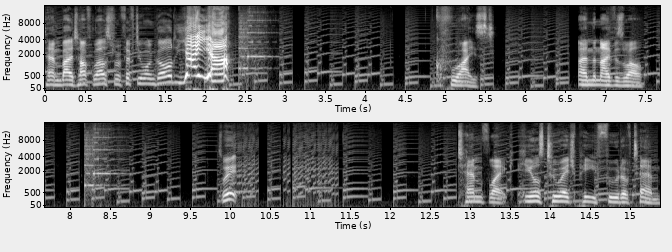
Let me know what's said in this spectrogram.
10 by tough gloves for 51 gold. Yeah, yeah. Christ. And the knife as well. Sweet. Tem Flake. Heals 2 HP, food of Tem.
